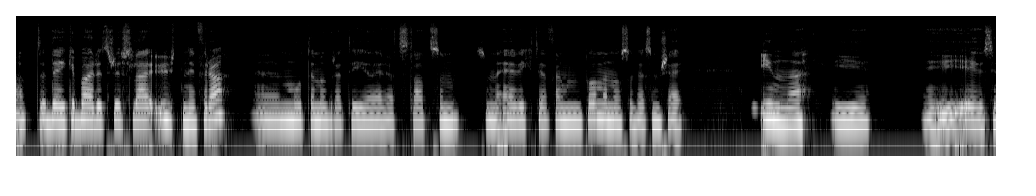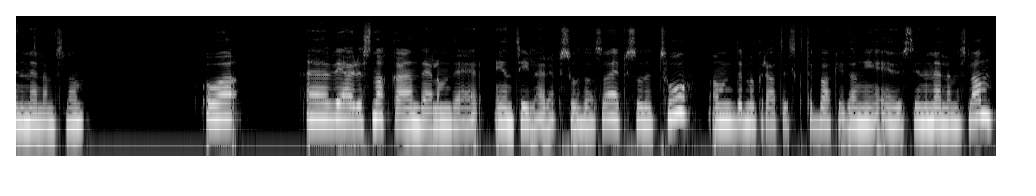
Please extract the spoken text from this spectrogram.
at det er ikke bare trusler utenifra uh, mot demokrati og rettsstat som, som, er viktig å følge med på, men også det som skjer inne i, i EU sine medlemsland. Og uh, vi har jo snakka en del om det i en tidligere episode også, episode to, om demokratisk tilbakegang i EU sine medlemsland.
